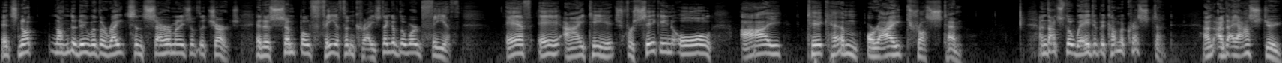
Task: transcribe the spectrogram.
It's not nothing to do with the rites and ceremonies of the church. It is simple faith in Christ. Think of the word faith. F A I T H. Forsaking all, I take him or I trust him. And that's the way to become a Christian. And, and I asked you,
